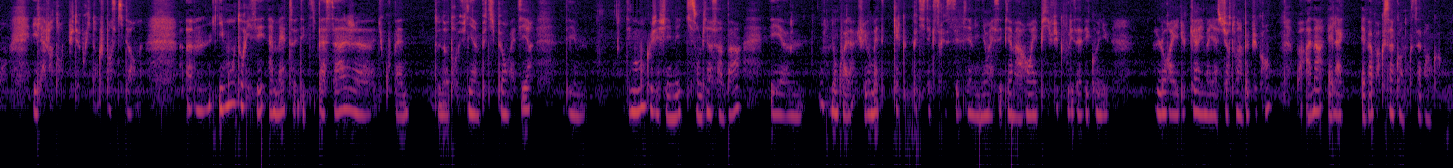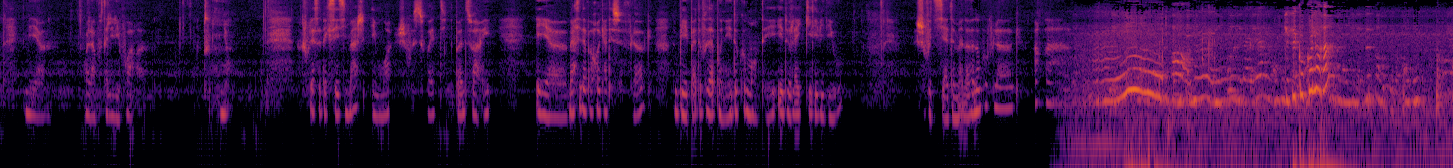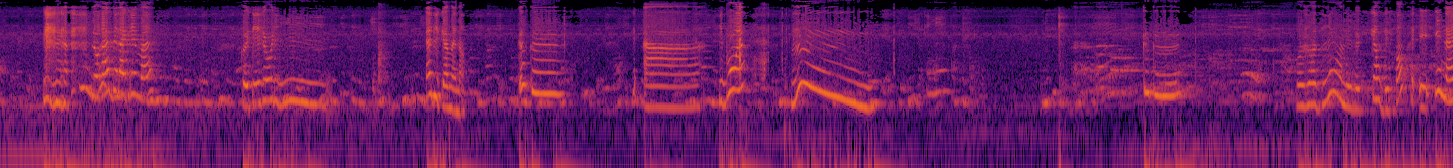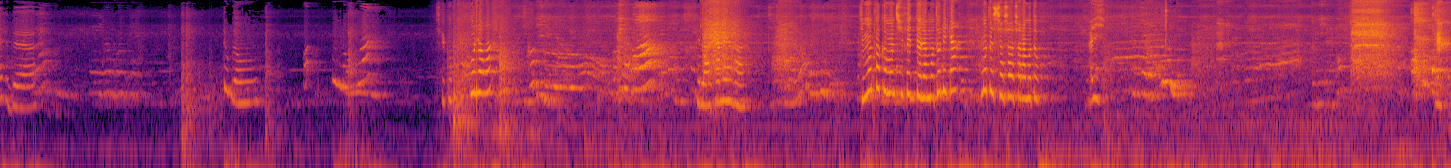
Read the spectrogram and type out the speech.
Et là, j'entends plus de bruit, donc je pense qu'ils dorment. Euh, ils m'ont autorisé à mettre des petits passages euh, du coup bah, de notre vie un petit peu, on va dire. Des, des moments que j'ai filmés qui sont bien sympas. Et... Euh, donc voilà, je vais vous mettre quelques petits extraits, c'est bien mignon et c'est bien marrant. Et puis vu que vous les avez connus, Laura et Lucas et Maya surtout un peu plus grands. Anna, elle, a, elle va avoir que 5 ans, donc ça va encore. Mais euh, voilà, vous allez les voir euh, tout mignons. je vous laisse avec ces images et moi, je vous souhaite une bonne soirée. Et euh, merci d'avoir regardé ce vlog. N'oubliez pas de vous abonner, de commenter et de liker les vidéos. Je vous dis à demain dans un nouveau vlog. Au revoir. Tu fais coco Laura? Laura fait la grimace. Côté joli. Adieu maintenant. Coucou. Ah, c'est bon hein? Mmh. Aujourd'hui, on est le 15 décembre et il neige dehors. Tout blanc. Tu fais coucou, coucou Laura C'est la caméra. Tu montres comment tu fais de la moto, les gars? Monte sur, sur la moto. Allez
